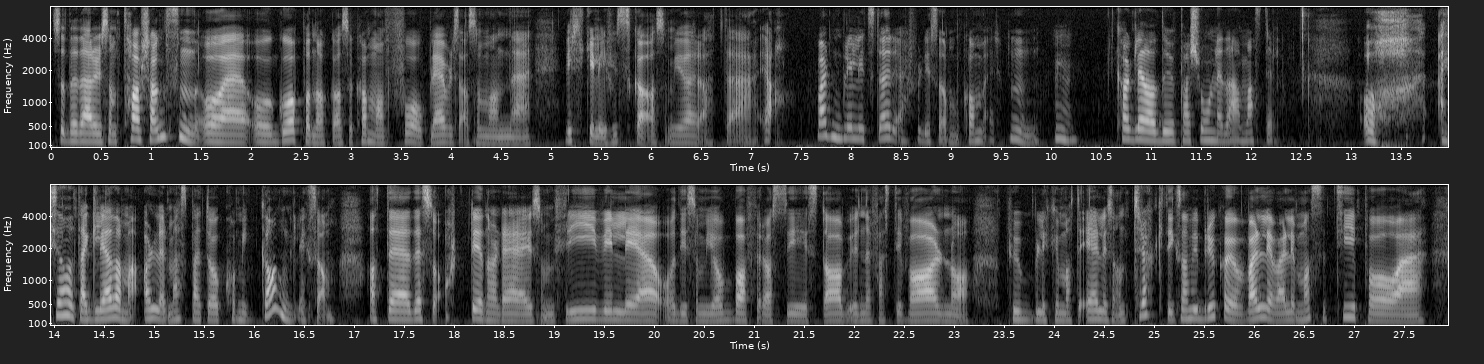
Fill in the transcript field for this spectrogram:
så det der å liksom ta sjansen og, og, gå på noe, og så kan man få opplevelser som man eh, virkelig husker, og som gjør at eh, ja, verden blir litt større for de som kommer. Mm. Mm. Hva gleder du personlig deg mest til? Åh, jeg kjenner at jeg gleder meg aller mest bare til å komme i gang, liksom. At det, det er så artig når det er liksom frivillige og de som jobber for oss i stab under festivalen og publikum, at det er litt sånn trøkt. Vi bruker jo veldig, veldig masse tid på eh,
